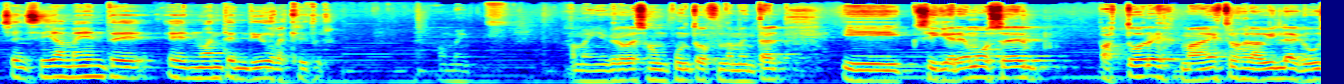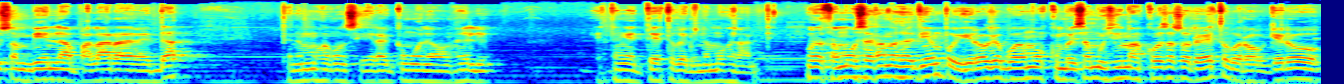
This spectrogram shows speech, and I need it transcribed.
sencillamente eh, no ha entendido la Escritura. Amén. Amén. Yo creo que ese es un punto fundamental. Y si queremos ser pastores, maestros de la Biblia que usan bien la palabra de verdad, tenemos que considerar cómo el Evangelio está en el texto que tenemos delante. Bueno, estamos cerrando ese tiempo y creo que podemos conversar muchísimas cosas sobre esto, pero quiero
